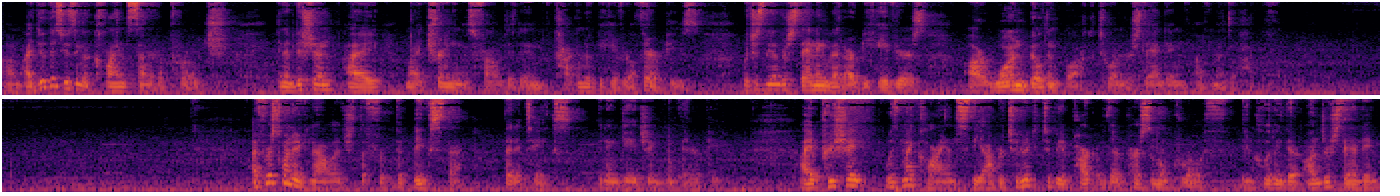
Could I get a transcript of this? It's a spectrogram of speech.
Um, I do this using a client-centered approach. In addition, I my training is founded in cognitive behavioral therapies, which is the understanding that our behaviors are one building block to understanding of mental health. I first want to acknowledge the, the big step that it takes in engaging in therapy. I appreciate with my clients the opportunity to be a part of their personal growth, including their understanding,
